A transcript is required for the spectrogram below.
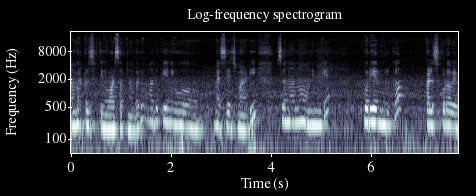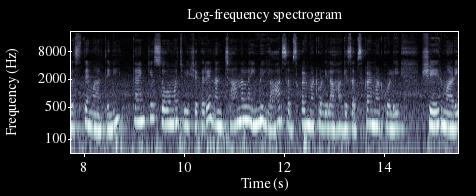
ನಂಬರ್ ಕಳಿಸಿರ್ತೀನಿ ವಾಟ್ಸಪ್ ನಂಬರು ಅದಕ್ಕೆ ನೀವು ಮೆಸೇಜ್ ಮಾಡಿ. ಸೊ ನಾನು ನಿಮಗೆ ಕೊರಿಯರ್ ಮೂಲಕ ಕಳಿಸ್ಕೊಡೋ ವ್ಯವಸ್ಥೆ ಮಾಡ್ತೀನಿ. ಥ್ಯಾಂಕ್ ಯು ಸೋ ಮಚ್ ವೀಕ್ಷಕರೇ. ನನ್ನ ಚಾನಲ್ನ ಇನ್ನೂ ಯಾರು ಸಬ್ಸ್ಕ್ರೈಬ್ ಮಾಡ್ಕೊಂಡಿಲ್ಲ ಹಾಗೆ ಸಬ್ಸ್ಕ್ರೈಬ್ ಮಾಡ್ಕೊಳ್ಳಿ ಶೇರ್ ಮಾಡಿ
